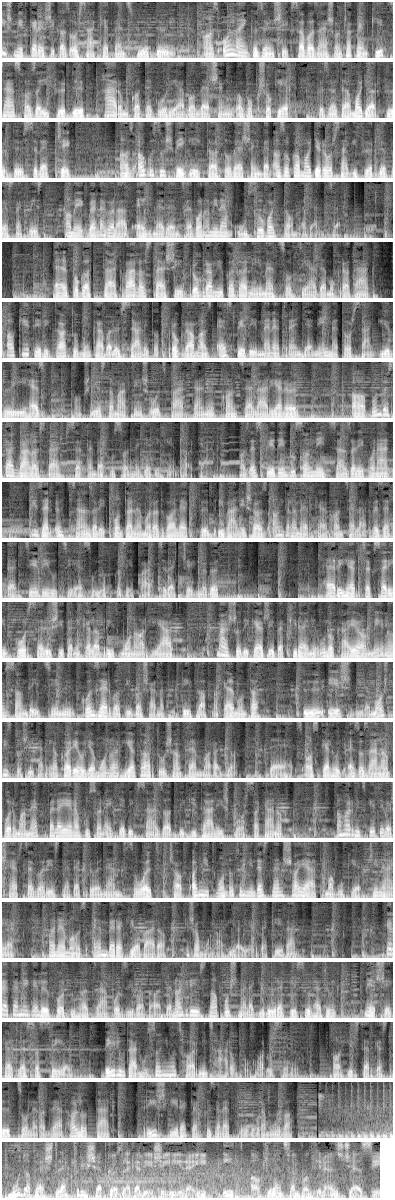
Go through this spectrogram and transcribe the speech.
Ismét keresik az ország kedvenc fürdőit. Az online közönség szavazáson csak nem 200 hazai fürdő három kategóriában verseng a voksokért, közölte a Magyar Fürdő Szövetség. Az augusztus végéig tartó versenyben azok a magyarországi fürdők vesznek részt, amelyekben legalább egy medence van, ami nem úszó vagy tammedence. Elfogadták választási programjukat a német szociáldemokraták. A két évig tartó munkával összeállított program az SPD menetrendje Németország jövőjéhez, hangsúlyozta Martin Schulz pártelnök kancellár jelölt. A Bundestag választást szeptember 24-én tartják. Az SPD 24%-on áll, 15% ponttal lemaradva a legfőbb rivális az Angela Merkel kancellár vezette CDU-CSU jobb középpárt szövetség mögött. Harry Herceg szerint korszerűsíteni kell a brit monarchiát. Második Erzsébet királynő unokája a Mail on Sunday című konzervatív vasárnapi brit lapnak elmondta, ő és Vilmos biztosítani akarja, hogy a monarchia tartósan fennmaradjon. De ehhez az kell, hogy ez az államforma megfeleljen a 21. század digitális korszakának. A 32 éves herceg a részletekről nem szólt, csak annyit mondott, hogy mindezt nem saját magukért csinálják, hanem az emberek javára és a monarchia érdekében. Keleten még előfordulhat záporzivatar, de nagyrészt napos meleg időre készülhetünk, mérsékelt lesz a szél. Délután 28-33 fok valószínű. A hírszerkesztőt Czoller Andrát hallották, friss hírek legközelebb fél óra múlva. Budapest legfrissebb közlekedési hírei, itt a 90.9 jazz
